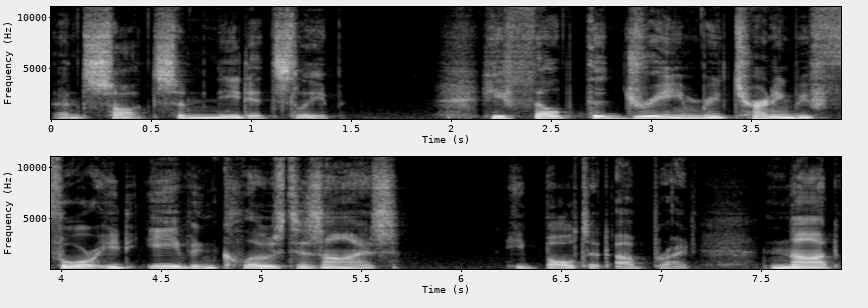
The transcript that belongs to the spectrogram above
and sought some needed sleep. He felt the dream returning before he'd even closed his eyes. He bolted upright, not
